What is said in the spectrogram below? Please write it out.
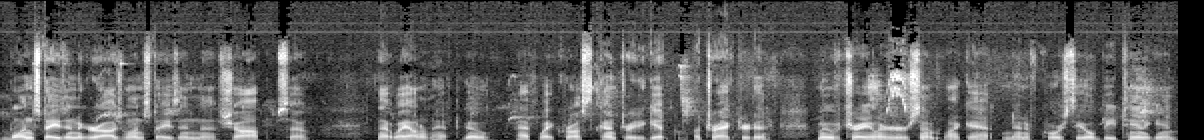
one stays in the garage, one stays in the shop, so that way I don't have to go halfway across the country to get a tractor to move a trailer or something like that. And then of course the old B10 again.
